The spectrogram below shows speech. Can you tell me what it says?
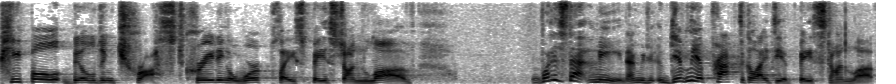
people building trust, creating a workplace based on love. What does that mean? I mean, give me a practical idea based on love.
